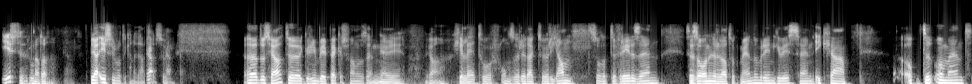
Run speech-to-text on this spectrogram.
Eerste grote de, kandidaat. Ja, eerste grote kandidaat, ja, sorry. Ja. Uh, dus ja, de Green Bay Packers van zijn uh, ja, geleid door onze redacteur Jan, zullen tevreden zijn. Zij zouden inderdaad ook mijn nummer 1 geweest zijn. Ik ga op dit moment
